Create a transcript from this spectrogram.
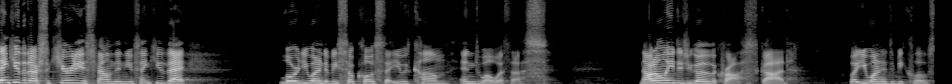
Thank you that our security is found in you. Thank you that, Lord, you wanted to be so close that you would come and dwell with us. Not only did you go to the cross, God, but you wanted to be close.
